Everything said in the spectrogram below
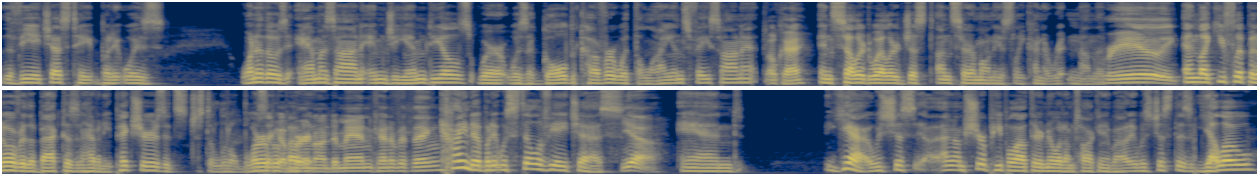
the VHS tape, but it was one of those Amazon MGM deals where it was a gold cover with the lion's face on it, Okay. and Cellar Dweller just unceremoniously kind of written on the. Really. And like you flip it over, the back doesn't have any pictures. It's just a little blurb It's like a about burn it. on demand kind of a thing. Kinda, but it was still a VHS. Yeah. And yeah, it was just. I'm sure people out there know what I'm talking about. It was just this yellow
